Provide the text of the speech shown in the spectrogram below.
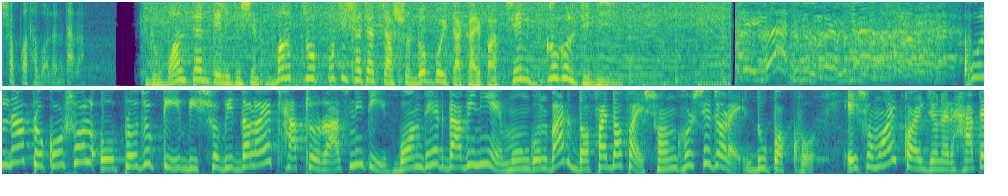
এসব কথা বলেন তারা। ওয়ালটন টেলিভিশন মাত্র পঁচিশ হাজার চারশো নব্বই টাকায় পাচ্ছেন গুগল টিভি। খুলনা প্রকৌশল ও প্রযুক্তি বিশ্ববিদ্যালয়ে ছাত্র রাজনীতি বন্ধের দাবি নিয়ে মঙ্গলবার দফায় দফায় সংঘর্ষে জড়ায় দুপক্ষ। এ সময় কয়েকজনের হাতে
